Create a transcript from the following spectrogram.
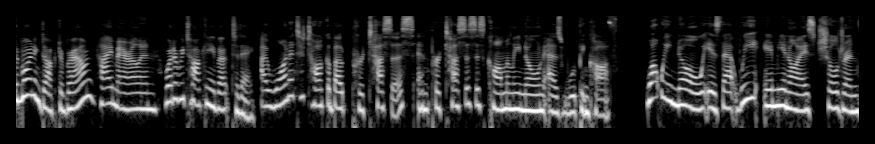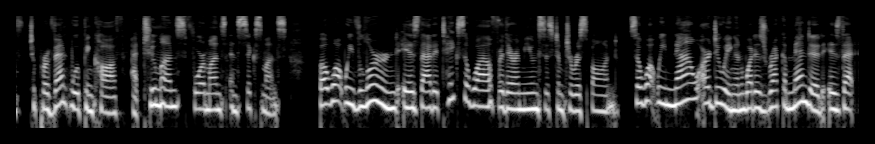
Good morning, Dr. Brown. Hi, Marilyn. What are we talking about today? I wanted to talk about pertussis, and pertussis is commonly known as whooping cough. What we know is that we immunize children to prevent whooping cough at two months, four months, and six months. But what we've learned is that it takes a while for their immune system to respond. So what we now are doing and what is recommended is that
